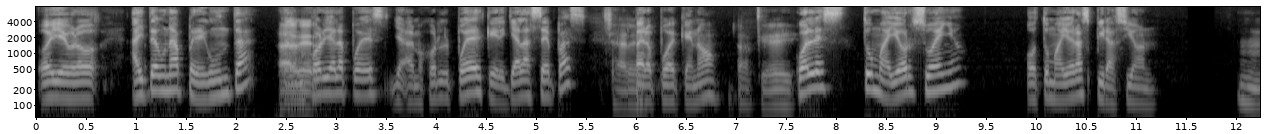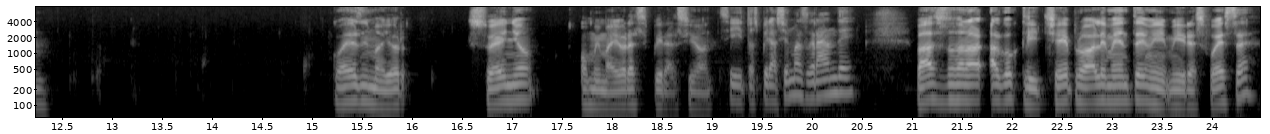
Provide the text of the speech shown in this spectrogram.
Oye, bro, ahí te hago una pregunta. que A, A lo ver. mejor ya la puedes, ya, a lo mejor puede que ya la sepas, Chale. pero puede que no. Ok. ¿Cuál es tu mayor sueño o tu mayor aspiración? Mm. ¿Cuál es mi mayor sueño o mi mayor aspiración? Sí, tu aspiración más grande. Va a sonar algo cliché probablemente mi, mi respuesta,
